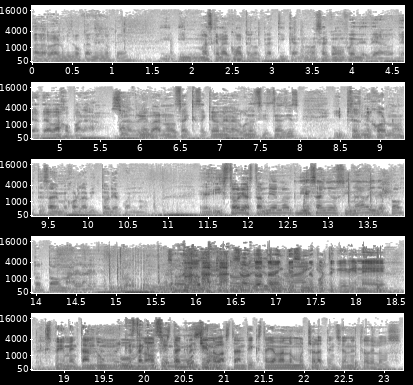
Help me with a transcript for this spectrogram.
agarrar el mismo camino que, y, más que nada cómo te lo platican, ¿no? O sea, cómo fue de, de, abajo para, para arriba, ¿no? O sea, que se quedan en algunas instancias y pues es mejor, ¿no? Te sabe mejor la victoria cuando... Eh, historias también, ¿no? Diez años sin nada y de pronto tómala. Sobre todo, también que es un deporte que viene experimentando un boom, ¿no? Que está creciendo bastante y que está llamando mucho la atención dentro de los,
